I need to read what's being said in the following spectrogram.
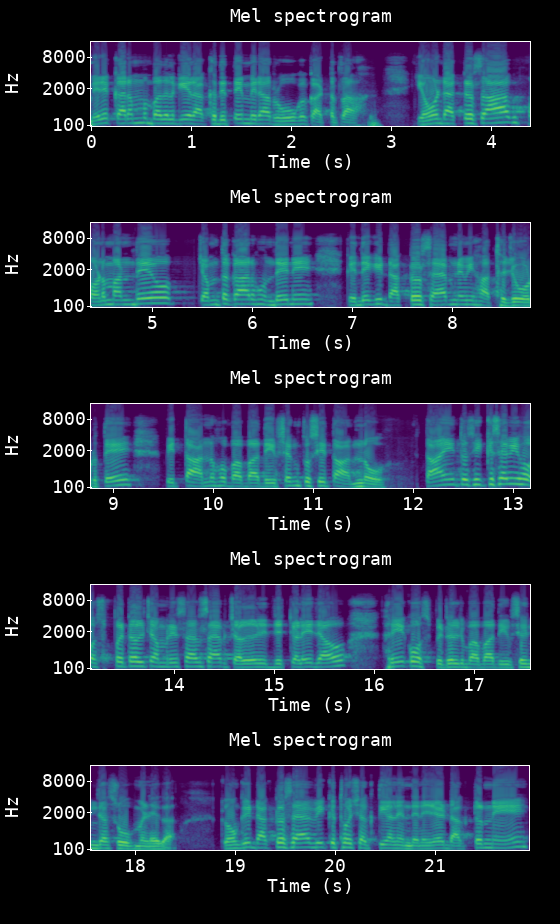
ਮੇਰੇ ਕਰਮ ਬਦਲ ਕੇ ਰੱਖ ਦਿੱਤੇ, ਮੇਰਾ ਰੋਗ ਕੱਟਤਾ। ਕਿਉਂ ਡਾਕਟਰ ਸਾਹਿਬ? ਹੁਣ ਮੰਨਦੇ ਹੋ, ਚਮਤਕਾਰ ਹੁੰਦੇ ਨੇ। ਕਹਿੰਦੇ ਕਿ ਡਾਕਟਰ ਸਾਹਿਬ ਨੇ ਵੀ ਹੱਥ ਜੋੜਤੇ ਵੀ ਧੰਨ ਹੋ ਬਾਬਾ ਦੀਪ ਸਿੰਘ, ਤੁਸੀਂ ਧੰਨ ਹੋ। ਤਾਂ ਹੀ ਤੁਸੀਂ ਕਿਸੇ ਵੀ ਹਸਪੀਟਲ ਚ ਅੰਮ੍ਰਿਤਸਰ ਸਾਹਿਬ ਚਲੇ ਜੇ ਚਲੇ ਜਾਓ, ਹਰੇਕ ਹਸਪੀਟਲ 'ਚ ਬਾਬਾ ਦੀਪ ਸਿੰਘ ਦਾ ਸਰੂਪ ਮਿਲੇਗਾ। ਕਿਉਂਕਿ ਡਾਕਟਰ ਸਾਹਿਬ ਵੀ ਕਿੱਥੋਂ ਸ਼ਕਤੀਆਂ ਲੈਂਦੇ ਨੇ, ਜਿਹੜੇ ਡਾਕਟਰ ਨੇ,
